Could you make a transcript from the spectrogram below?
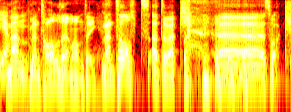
Ja. men mentalt er en annen ting. mentalt etter hvert eh, svak.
